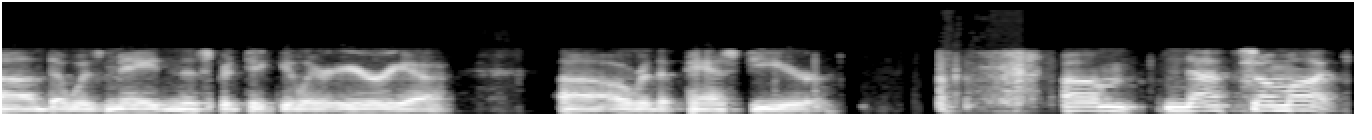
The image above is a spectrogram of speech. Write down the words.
uh, that was made in this particular area uh, over the past year. Um, not so much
